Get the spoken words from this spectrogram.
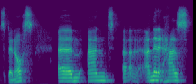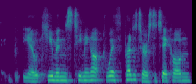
spin-offs. Um, and uh, and then it has you know humans teaming up with predators to take on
